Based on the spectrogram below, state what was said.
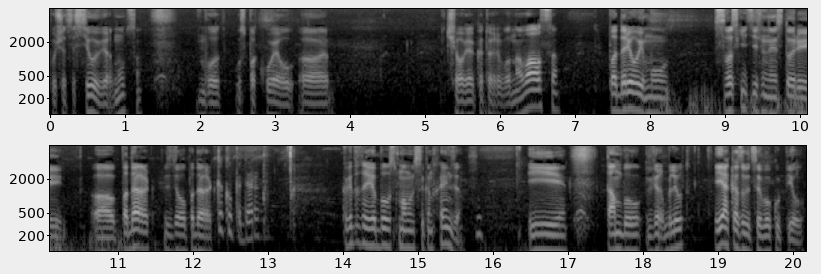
получается, силы вернуться. Вот, успокоил э, человека, который волновался, подарил ему с восхитительной историей э, подарок, сделал подарок. Какой подарок? Когда-то я был с мамой в секонд-хенде, и там был верблюд, и я, оказывается, его купил.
